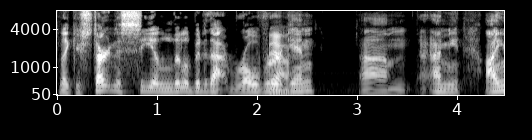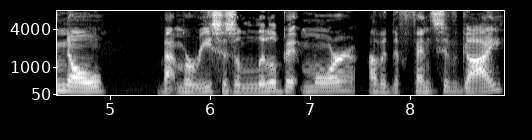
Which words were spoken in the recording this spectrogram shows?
Like you're starting to see a little bit of that rover yeah. again. Um, I mean, I know that Maurice is a little bit more of a defensive guy,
